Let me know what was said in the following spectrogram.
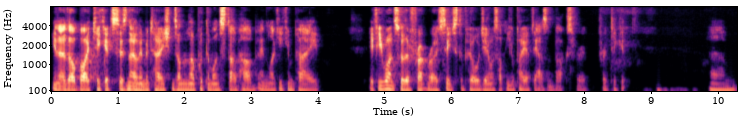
you know, they'll buy tickets. There's no limitations on them. They'll put them on StubHub, and like you can pay if you want sort of front row seats to Pearl Jam or something, you'll pay a thousand bucks for a for a ticket. Um,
